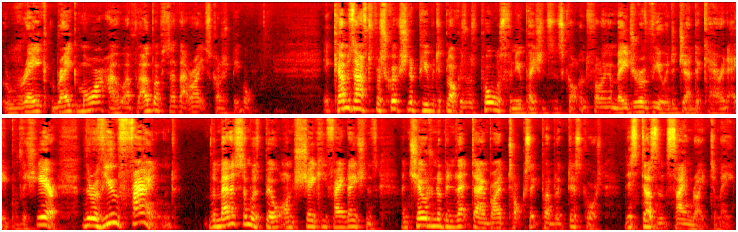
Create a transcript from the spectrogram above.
Reg, Regmore. I hope, I hope I've said that right, Scottish people. It comes after prescription of puberty blockers was paused for new patients in Scotland following a major review into gender care in April this year. The review found the medicine was built on shaky foundations and children have been let down by a toxic public discourse. This doesn't sound right to me.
